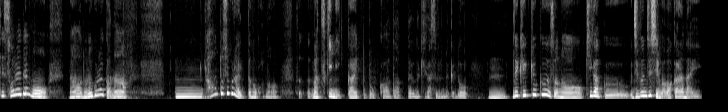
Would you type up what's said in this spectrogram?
でそれでもなどのぐらいかなうん半年ぐらい行ったのかな、まあ、月に1回とかだったような気がするんだけど、うん、で結局その気学自分自身は分からない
